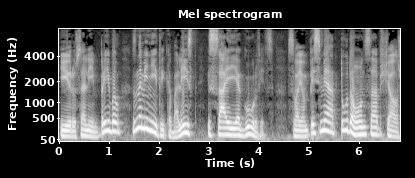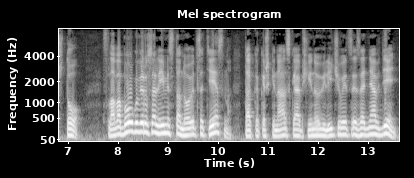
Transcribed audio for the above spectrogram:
Иерусалим прибыл знаменитый каббалист Исаия Гурвиц. В своем письме оттуда он сообщал, что «Слава Богу, в Иерусалиме становится тесно, так как ашкеназская община увеличивается изо дня в день,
